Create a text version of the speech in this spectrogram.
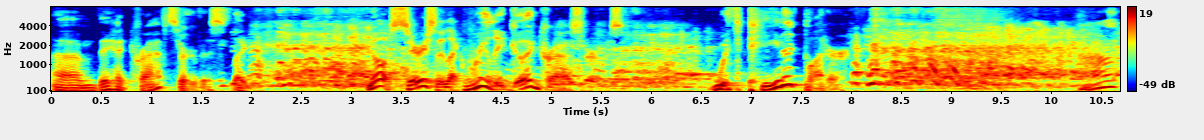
Um, they had craft service, like no, seriously, like really good craft service with peanut butter. huh?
